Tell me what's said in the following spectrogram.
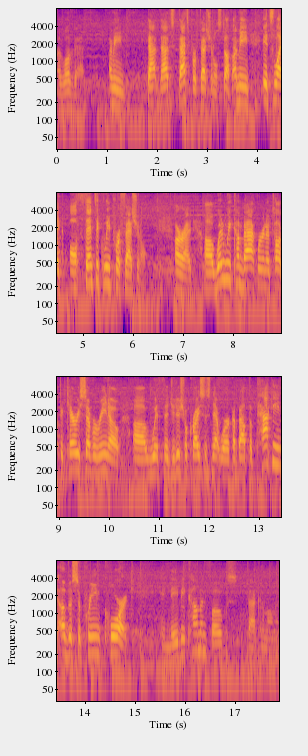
I love that. I mean, that that's that's professional stuff. I mean, it's like authentically professional. All right. Uh, when we come back, we're going to talk to Carrie Severino uh, with the Judicial Crisis Network about the packing of the Supreme Court. It may be coming, folks. Back in a moment.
